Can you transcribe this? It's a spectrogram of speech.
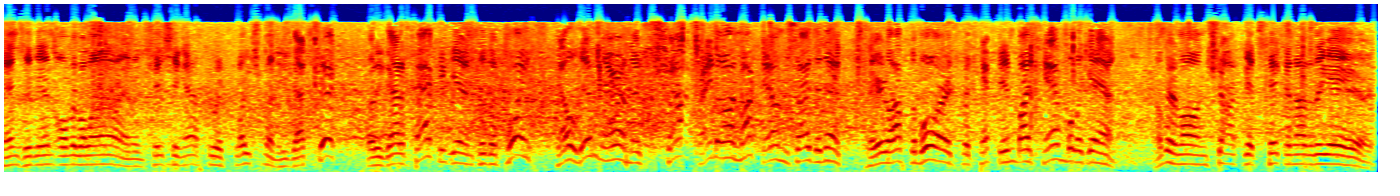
Sends it in over the line and chasing after it, Fleischmann. He got kicked, but he got it back again to the point. Held in there, and the shot right on, knocked down inside the net. Cleared off the boards, but kept in by Campbell again. Another long shot gets taken out of the air.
